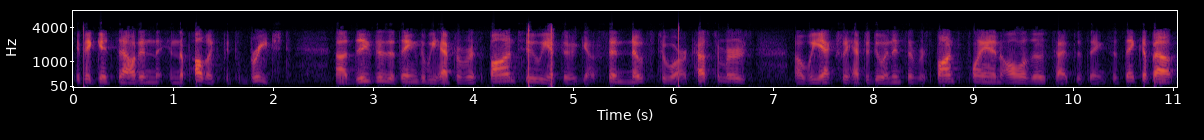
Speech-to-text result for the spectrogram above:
if it gets out in the, in the public, if it's breached. Uh, these are the things that we have to respond to. We have to you know, send notes to our customers. Uh, we actually have to do an instant response plan, all of those types of things. So think about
